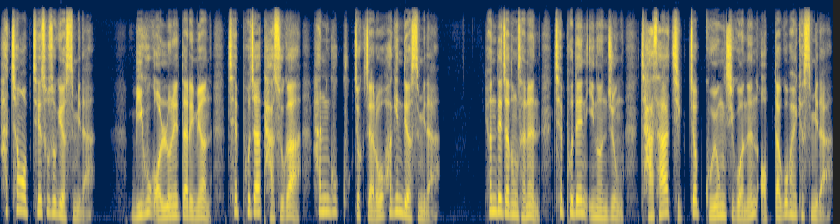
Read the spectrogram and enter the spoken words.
하청업체 소속이었습니다. 미국 언론에 따르면 체포자 다수가 한국 국적자로 확인되었습니다. 현대자동차는 체포된 인원 중 자사 직접 고용 직원은 없다고 밝혔습니다.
